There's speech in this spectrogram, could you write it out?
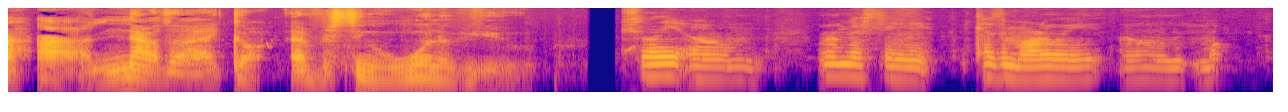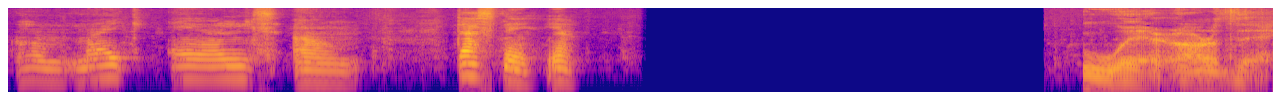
Ah, now that I got every single one of you. Actually, um, we're missing cousin Marley, um, um, Mike, and um, Destiny. Yeah. Where are they?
